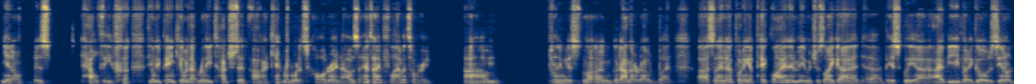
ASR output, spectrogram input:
you know, is healthy. the only painkiller that really touched it, uh, I can't remember what it's called right now, is anti-inflammatory. Um, anyways, I'm not going to go down that road, but uh, so I ended up putting a PICC line in me, which is like a, uh, basically a IV, but it goes, you know,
